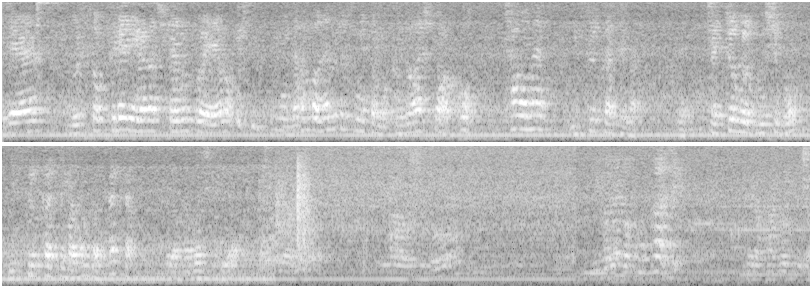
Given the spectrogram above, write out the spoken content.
이제 물속 트레이닝 하나씩 해볼 거예요. 근데 한 번 해보셨으니까 뭐 금방 하실 것 같고 처음에 입술까지만 네, 제 쪽을 보시고 입술까지만 한번 살짝 들어가 보실게요. 나오시고 이번에는 코까지 들어가 보시죠.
